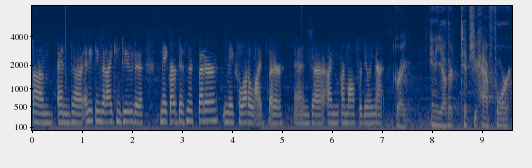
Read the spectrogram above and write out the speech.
Um, and uh, anything that I can do to make our business better makes a lot of lives better, and uh, I'm I'm all for doing that. Great. Any other tips you have for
